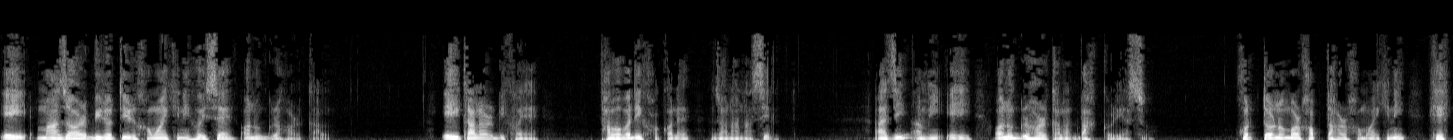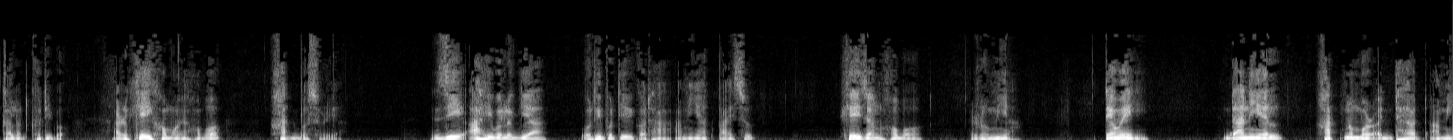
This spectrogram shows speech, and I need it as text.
এই মাজৰ বিৰতিৰ সময়খিনি হৈছে অনুগ্ৰহৰ কাল। এই কালৰ বিষয়ে ভাৱবাদীসকলে জনা নাছিল। আজি আমি এই অনুগ্ৰহৰ কালত বাস কৰি আছো। সত্তৰ নম্বৰ সপ্তাহৰ সময়খিনি শেষকালত ঘটিব আৰু সেই সময় হ'ব সাত বছৰীয়া। যি আহিবলগীয়া অধিপতিৰ কথা আমি ইয়াত পাইছো সেইজন হ'ব ৰোমিয়া। তেওঁৱেই দানিয়েল সাত নম্বৰ অধ্যায়ত আমি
